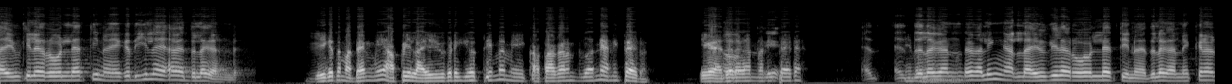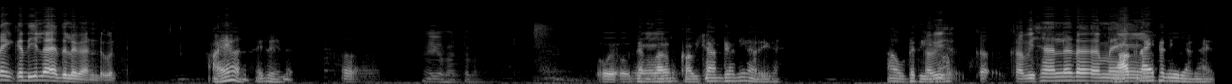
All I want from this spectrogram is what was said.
ලයිව් කියලා රෝල් එකක් තියෙනවා. ඒක දීලා එයාව ඇදලා ගන්න. ඒක තමයි. දැන් මේ අපේ live එකට ගියොත් එimhe මේ කතා කරන්න දුවන්නේ අනිත් අයට. ඒක ඇදලා ගන්න අනිත් අයට. ඇද- ඇදලා ගන්න කලින් ලයිව් කියලා රෝල් එකක් තියෙනවා. ඇදලා ගන්න එක්කනට ඒක දීලා ඇදලා ගන්න ඕනේ. අයවද එල එල ඔව්. ඒක පට්ට ඔය ඔය දැන් බලමු කවිශාන්තය දිනනද ඒක ආ උට කවි තියෙනවා. ක- කවිශාන්ලට මේ ඩාර්ක් නයිට් දීලා නැහැ.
